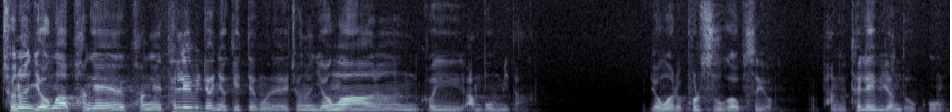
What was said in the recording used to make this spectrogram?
저는 영화 방해 방해 텔레비전이었기 때문에 저는 영화는 거의 안 봅니다. 영화를 볼 수가 없어요. 방해 텔레비전도 없고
